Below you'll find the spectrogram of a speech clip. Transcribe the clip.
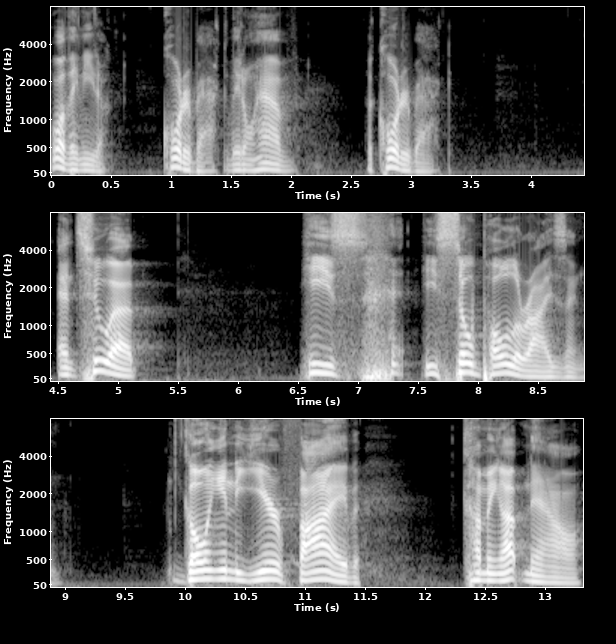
well, they need a quarterback. They don't have a quarterback and Tua, he's he's so polarizing. Going into year five, coming up now,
